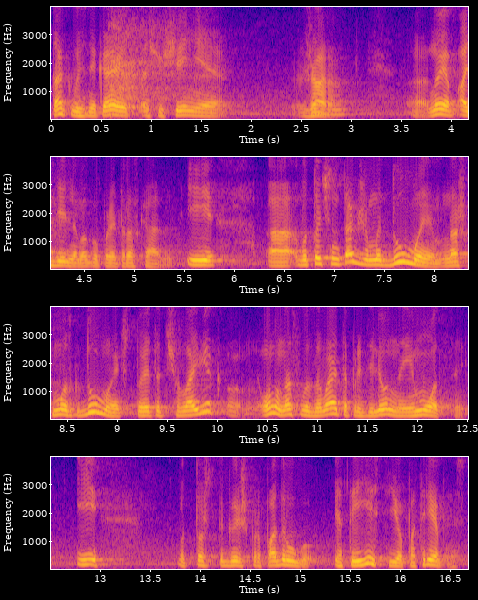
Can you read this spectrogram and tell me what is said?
Так возникает ощущение жара. Угу. Но я отдельно могу про это рассказывать. И вот точно так же мы думаем, наш мозг думает, что этот человек, э, он у нас вызывает определенные эмоции. И вот то, что ты говоришь про подругу, это и есть ее потребность.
